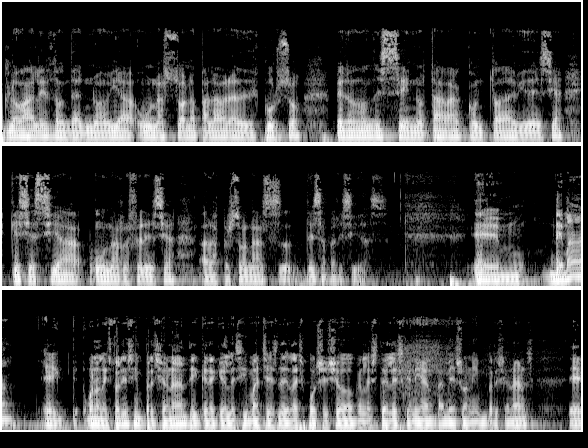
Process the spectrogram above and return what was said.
globales, donde no había una sola palabra de discurso, pero donde se notaba con toda evidencia que se hacía una referencia a las personas desaparecidas. Eh, demà Eh, bueno, la història és impressionant i crec que les imatges de l'exposició, que les teles que n'hi ha també són impressionants. Eh,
